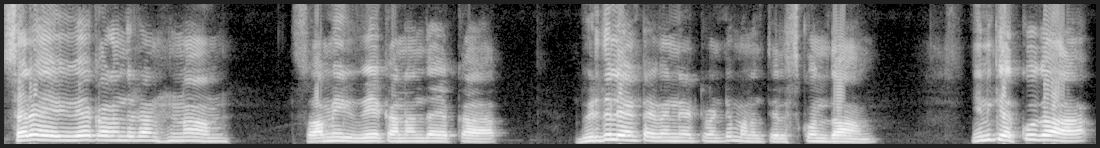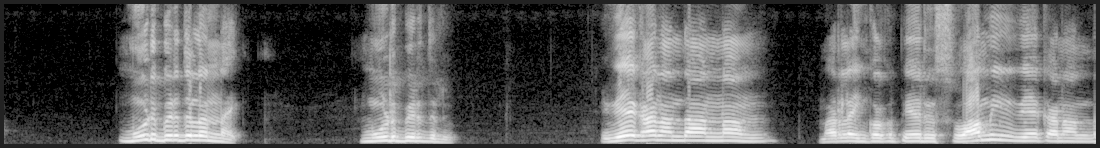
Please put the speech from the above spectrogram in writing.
సరే వివేకానందుడు అంటున్నాం. స్వామి వివేకానంద యొక్క బిరుదులు ఏంటనేటువంటి మనం తెలుసుకుందాం. ఈయనకి ఎక్కువగా మూడు బిరుదులు ఉన్నాయి. మూడు బిరుదులు. వివేకానంద అన్నాం మరలా ఇంకొక పేరు స్వామి వివేకానంద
